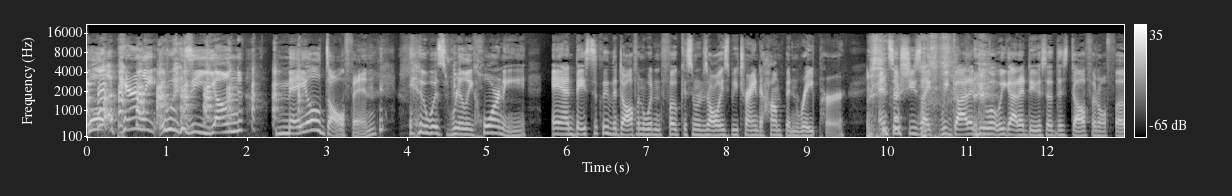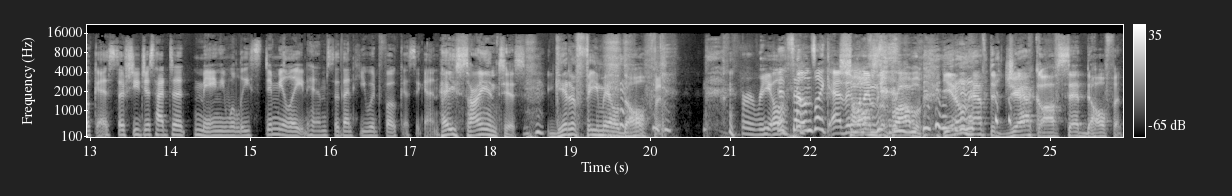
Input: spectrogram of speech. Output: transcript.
well, apparently it was a young male dolphin who was really horny. And basically, the dolphin wouldn't focus and would always be trying to hump and rape her. And so she's like, We got to do what we got to do so this dolphin will focus. So she just had to manually stimulate him so then he would focus again. hey, scientists, get a female dolphin. For real. It sounds like Evan when I'm the problem. You don't have to jack off said dolphin.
